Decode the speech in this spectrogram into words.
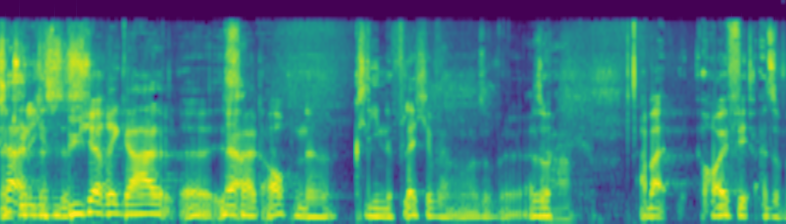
ja, natürlich das ist ein ist- Bücherregal äh, ist Ja. halt auch eine cleane Fläche, wenn man so will. Also, Ja. aber häufig, also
